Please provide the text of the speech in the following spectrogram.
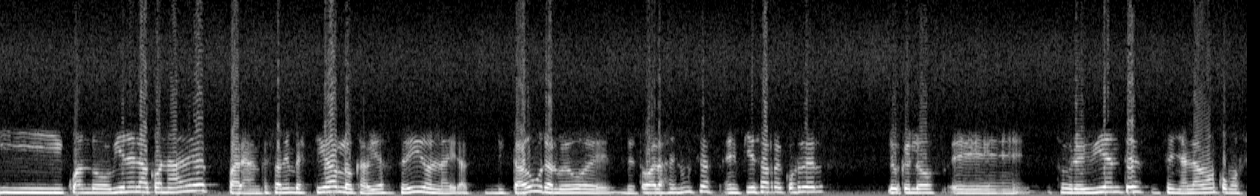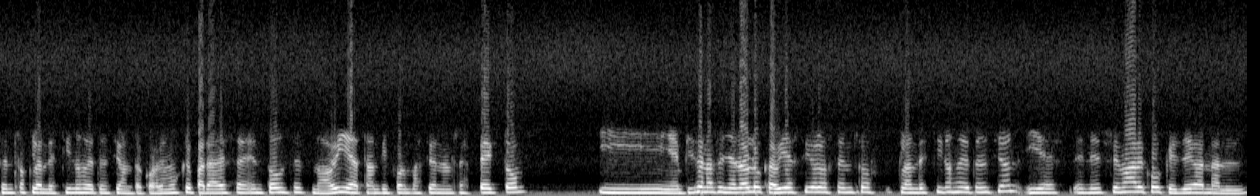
y cuando viene la CONADEP para empezar a investigar lo que había sucedido en la dictadura, luego de, todas las denuncias, empieza a recorrer lo que los eh, sobrevivientes señalaban como centros clandestinos de detención. Recordemos que para ese entonces no había tanta información al respecto y empiezan a señalar lo que había sido los centros clandestinos de detención y es en ese marco que llegan al,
